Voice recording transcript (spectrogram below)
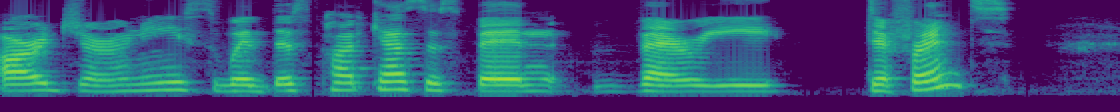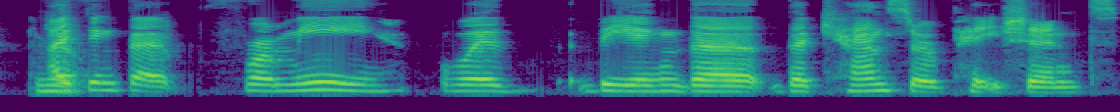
our journeys with this podcast has been very different. Yeah. I think that for me with being the the cancer patient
